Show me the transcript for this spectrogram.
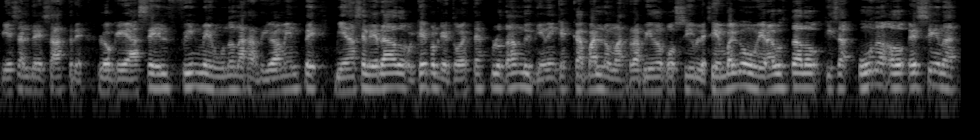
empieza el desastre. Lo que hace el filme uno narrativamente bien acelerado. ¿Por qué? Porque todo está explotando y tienen que escapar lo más rápido posible. Sin embargo, me hubiera gustado quizás una o dos escenas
